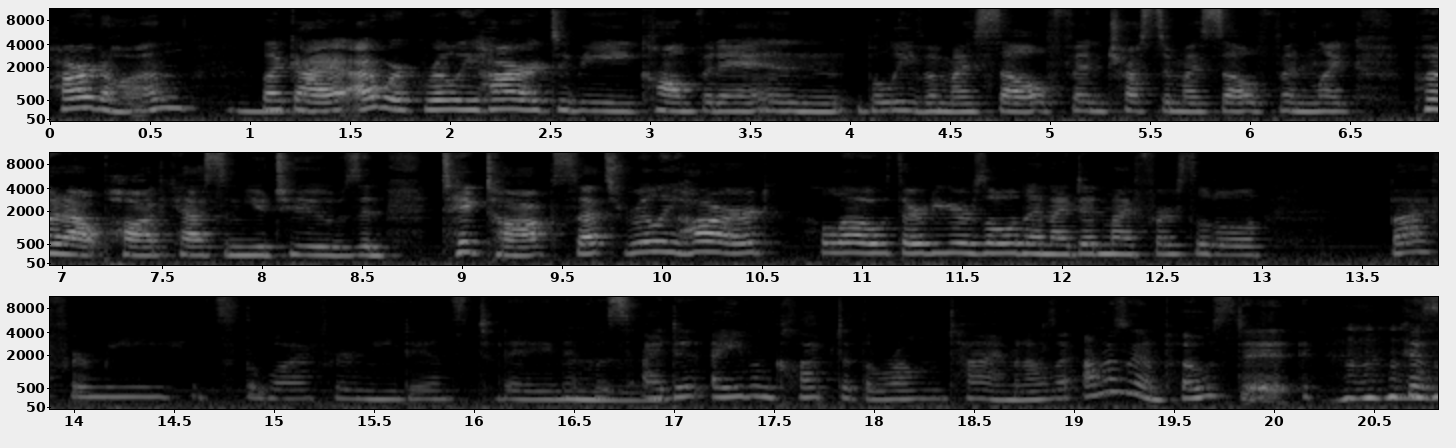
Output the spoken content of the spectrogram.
hard on. Mm-hmm. Like, I, I work really hard to be confident and believe in myself and trust in myself and, like, put out podcasts and YouTubes and TikToks. That's really hard. Hello, 30 years old, and I did my first little bye for me. It's the why for me dance today. And it was, Mm. I did, I even clapped at the wrong time. And I was like, I'm just going to post it because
